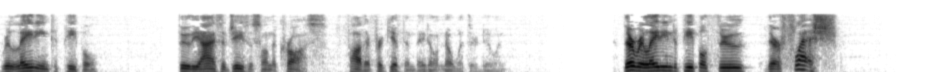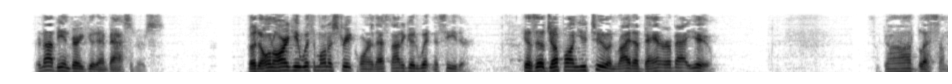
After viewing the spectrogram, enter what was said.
relating to people through the eyes of Jesus on the cross. Father, forgive them. They don't know what they're doing. They're relating to people through their flesh. They're not being very good ambassadors. But don't argue with them on a street corner. That's not a good witness either. Because they'll jump on you too and write a banner about you. So God bless them.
